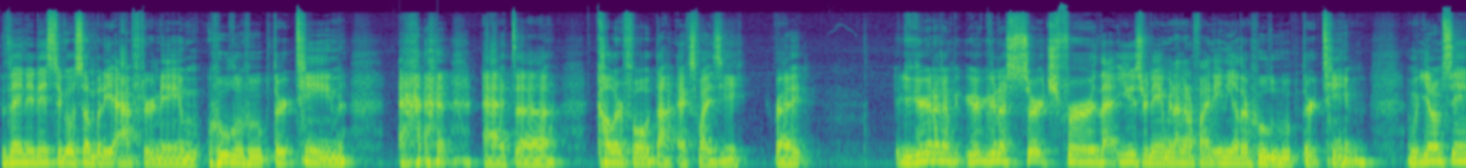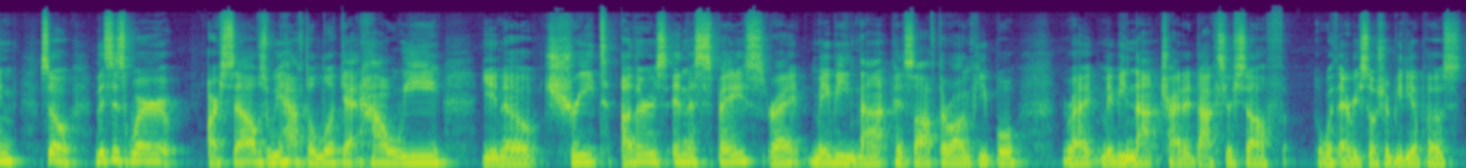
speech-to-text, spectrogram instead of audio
than it is to go somebody after name hula hoop 13 at, at uh, colorful.xyz, right? You're gonna you're gonna search for that username. You're not gonna find any other Hulu hoop 13. I mean, you know what I'm saying? So this is where ourselves we have to look at how we you know treat others in this space right maybe not piss off the wrong people right maybe not try to dox yourself with every social media post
